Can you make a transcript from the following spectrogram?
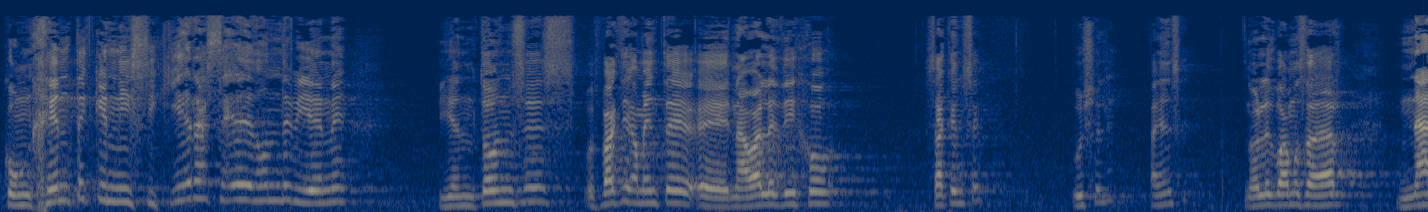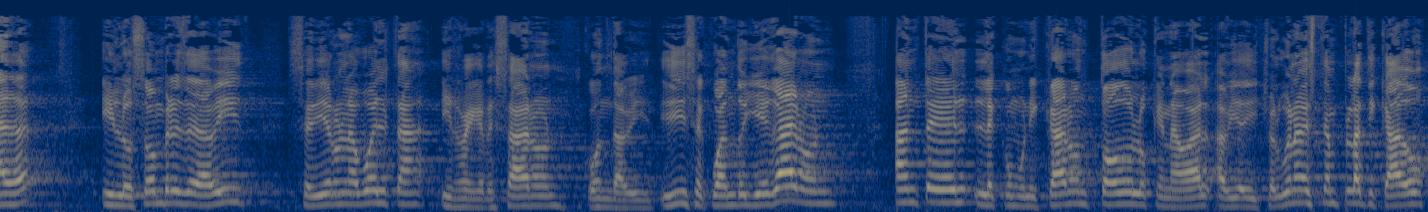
con gente que ni siquiera sé de dónde viene? Y entonces, pues prácticamente eh, Naval les dijo, sáquense, úchale, váyanse no les vamos a dar nada. Y los hombres de David se dieron la vuelta y regresaron con David. Y dice, cuando llegaron ante él, le comunicaron todo lo que Nabal había dicho. ¿Alguna vez te han platicado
